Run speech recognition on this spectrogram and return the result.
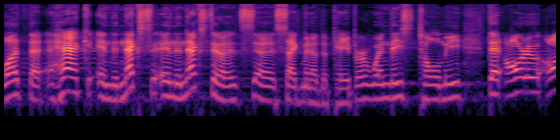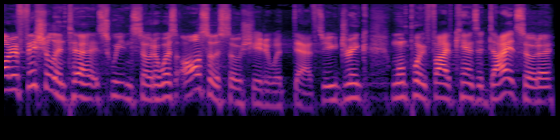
what the heck? In the next, in the next uh, uh segment of the paper, when they told me that artificial uh, sweetened soda was also associated with death. So you drink 1.5 cans of diet soda,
